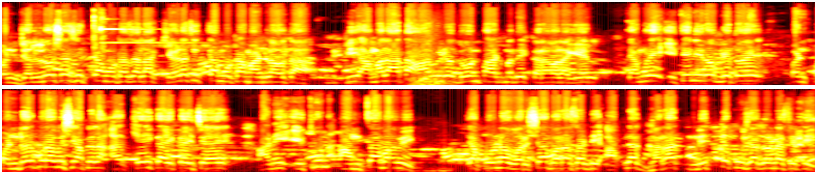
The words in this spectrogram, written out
पण जल्लोषच इतका मोठा झाला खेळच इतका मोठा मांडला होता की आम्हाला आता हा व्हिडिओ दोन पार्टमध्ये करावा लागेल. त्यामुळे इथे निरोप घेतोय. पण पंढरपुराविषयी आपल्याला आख्यायिका ऐकायची आहे. आणि इथून आमचा भाविक त्या पूर्ण वर्षभरासाठी आपल्या घरात नित्य पूजा करण्यासाठी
